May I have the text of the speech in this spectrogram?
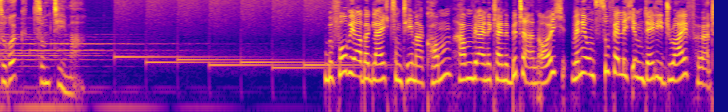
Zurück zum Thema. Bevor wir aber gleich zum Thema kommen, haben wir eine kleine Bitte an euch. Wenn ihr uns zufällig im Daily Drive hört,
